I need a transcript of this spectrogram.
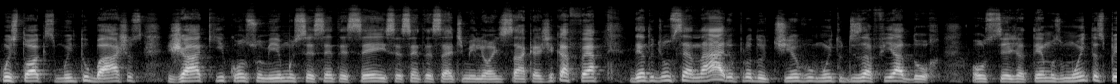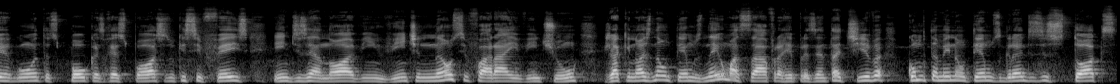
com estoques muito baixos, já que consumimos 66, 67 milhões de sacas de café dentro de um cenário produtivo muito desafiador. Ou seja, temos muitas perguntas, poucas respostas. O que se fez em 19 e em 20 não se fará em 21, já que nós não temos nenhuma safra representativa, como também não temos grandes estoques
